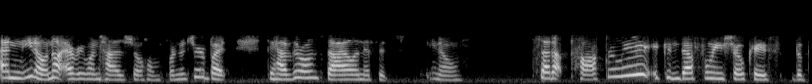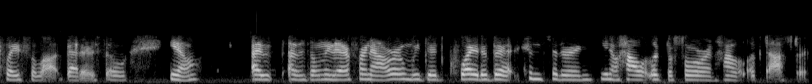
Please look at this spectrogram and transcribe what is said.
And you know, not everyone has show home furniture, but they have their own style, and if it's you know set up properly, it can definitely showcase the place a lot better. So, you know, I I was only there for an hour, and we did quite a bit considering you know how it looked before and how it looked after.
